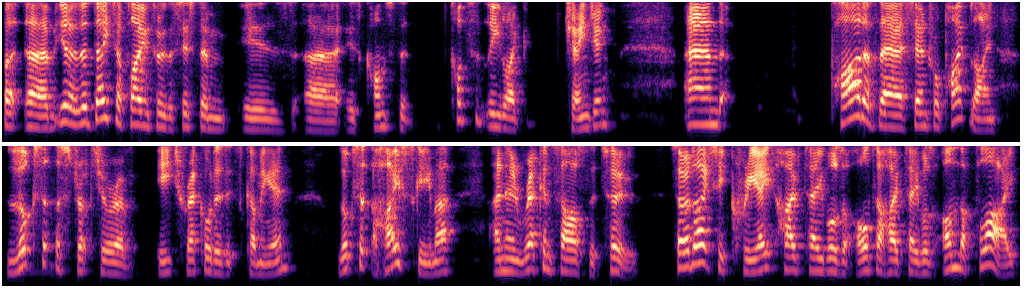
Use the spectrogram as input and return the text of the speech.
But um, you know, the data flowing through the system is uh, is constant, constantly like changing, and part of their central pipeline looks at the structure of each record as it's coming in, looks at the Hive schema, and then reconciles the two. So it'll actually create Hive tables or alter Hive tables on the fly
